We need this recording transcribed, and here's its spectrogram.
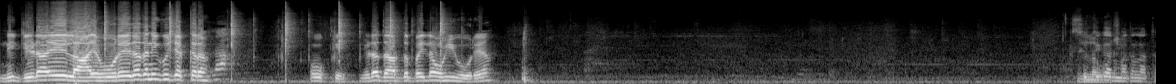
ਨਹੀਂ ਜਿਹੜਾ ਇਹ ਇਲਾਜ ਹੋ ਰਿਹਾ ਇਹਦਾ ਤਾਂ ਨਹੀਂ ਕੋਈ ਚੱਕਰ? ਓਕੇ ਜਿਹੜਾ ਦਰਦ ਪਹਿਲਾਂ ਉਹੀ ਹੋ ਰਿਹਾ। ਸਿੱਧੀ ਕਰ ਮਾਤਾ ਲੱਤ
